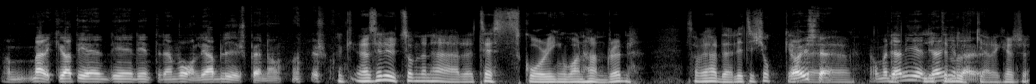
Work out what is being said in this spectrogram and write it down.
Man märker ju att det är, det är, inte den vanliga blyertspennan. Den ser ut som den här Test Scoring 100. Som vi hade, lite tjockare. Ja, just det. Ja, men den lite den gillar jag. mörkare kanske.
